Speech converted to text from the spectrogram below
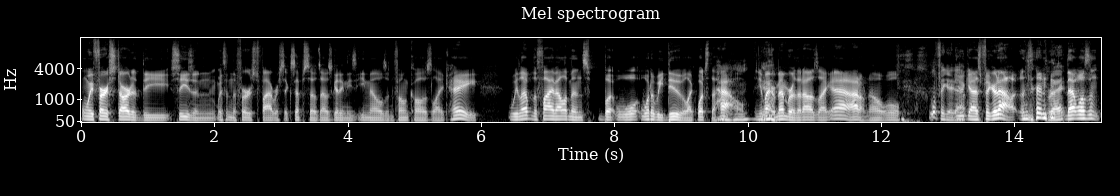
When we first started the season, within the first five or six episodes, I was getting these emails and phone calls like, "Hey, we love the five elements, but wh- what do we do? Like, what's the how?" And you might remember that I was like, "Yeah, I don't know. We'll We'll figure it you out. You guys figure it out." And then Right. that wasn't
